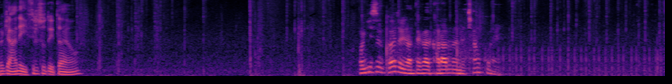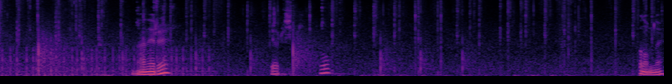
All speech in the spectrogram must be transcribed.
여기 안에 있을 수도 있다 형. 거기 있을 거야 저기 내가 가라는데 창고에. 안에를 기어를 시키고 그건 없네.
